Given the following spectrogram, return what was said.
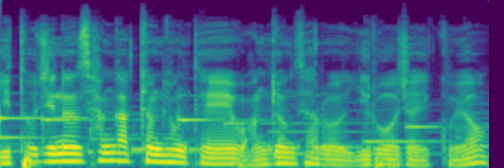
이 토지는 삼각형 형태의 완경사로 이루어져 있고요.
